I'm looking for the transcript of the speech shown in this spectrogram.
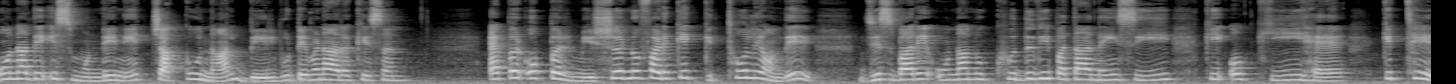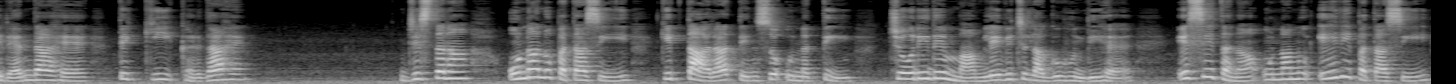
ਉਹਨਾਂ ਦੇ ਇਸ ਮੁੰਡੇ ਨੇ ਚਾਕੂ ਨਾਲ ਬੇਲ ਬੂਟੇ ਬਣਾ ਰੱਖੇ ਸਨ। ਐ ਪਰ ਉਹ ਪਰਮੇਸ਼ਰ ਨੂੰ ਫੜ ਕੇ ਕਿੱਥੋਂ ਲਿਆਉਂਦੇ? ਜਿਸ ਬਾਰੇ ਉਹਨਾਂ ਨੂੰ ਖੁਦ ਵੀ ਪਤਾ ਨਹੀਂ ਸੀ ਕਿ ਉਹ ਕੀ ਹੈ, ਕਿੱਥੇ ਰਹਿੰਦਾ ਹੈ ਤੇ ਕੀ ਕਰਦਾ ਹੈ। ਜਿਸ ਤਰ੍ਹਾਂ ਉਹਨਾਂ ਨੂੰ ਪਤਾ ਸੀ ਕਿ ਧਾਰਾ 329 ਚੋਰੀ ਦੇ ਮਾਮਲੇ ਵਿੱਚ ਲਾਗੂ ਹੁੰਦੀ ਹੈ, ਇਸੇ ਤਰ੍ਹਾਂ ਉਹਨਾਂ ਨੂੰ ਇਹ ਵੀ ਪਤਾ ਸੀ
